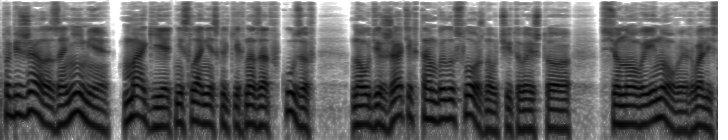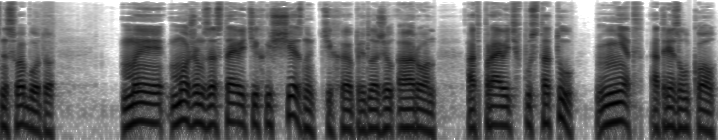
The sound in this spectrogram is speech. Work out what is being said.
побежала за ними, магия отнесла нескольких назад в кузов, но удержать их там было сложно, учитывая, что все новые и новые рвались на свободу. «Мы можем заставить их исчезнуть», — тихо предложил Аарон. «Отправить в пустоту». «Нет», — отрезал Кол.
